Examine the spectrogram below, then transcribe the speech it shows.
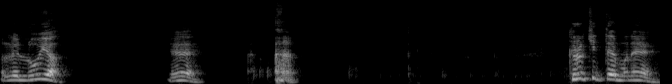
할렐루야. 예. 그렇기 때문에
